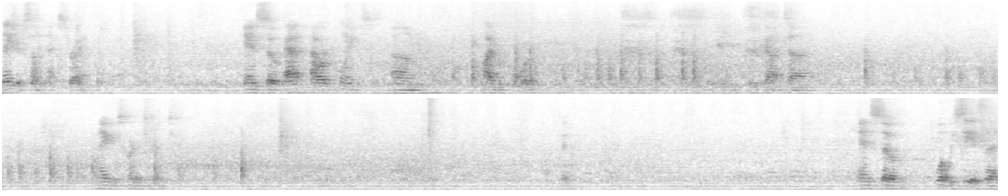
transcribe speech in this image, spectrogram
Negative sine x, right? And so at our point um, pi before, we've got uh, negative square root of 2. And so what we see is that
